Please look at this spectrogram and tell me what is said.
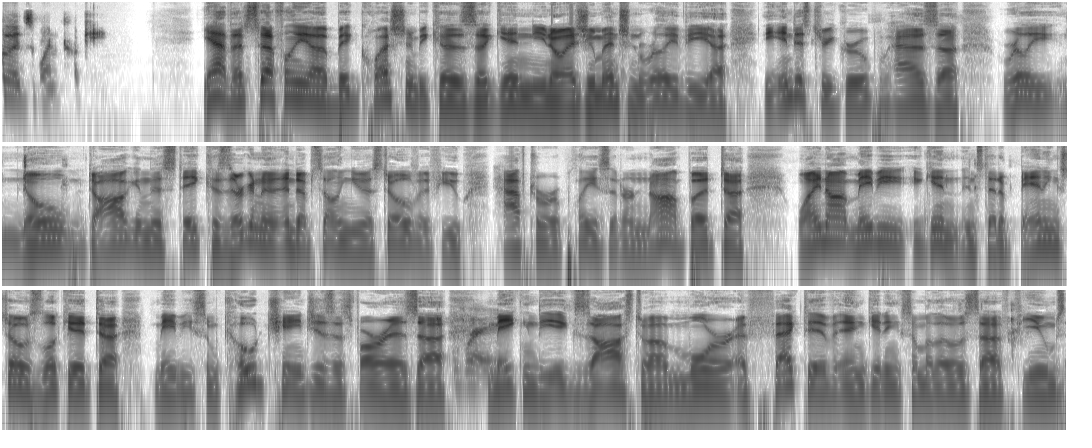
hoods when cooking yeah, that's definitely a big question because, again, you know, as you mentioned, really the uh, the industry group has uh, really no dog in this state because they're going to end up selling you a stove if you have to replace it or not. But uh, why not? Maybe again, instead of banning stoves, look at uh, maybe some code changes as far as uh, right. making the exhaust uh, more effective and getting some of those fumes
